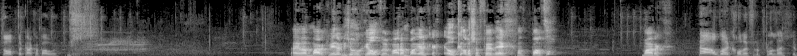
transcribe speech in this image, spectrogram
Top, dan kan ik hem bouwen. Hé, maar Mark, weet dat we niet zoveel geld hebben? Waarom bouw je eigenlijk echt elke keer alles zo ver weg van het pad? Mark. nou, omdat ik gewoon even een plannetje,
